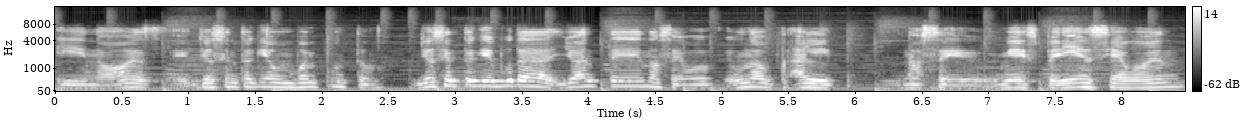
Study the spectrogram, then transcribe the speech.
y no, yo siento que es un buen punto. Yo siento que, puta, yo antes, no sé, uno, al, no sé, mi experiencia, weón,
